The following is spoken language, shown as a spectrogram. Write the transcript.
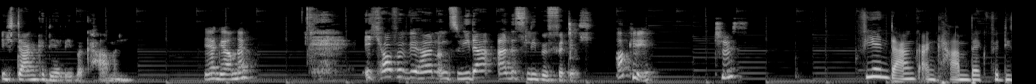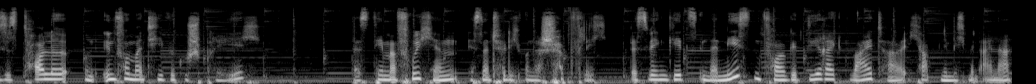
Ich danke dir, liebe Carmen. Sehr gerne. Ich hoffe, wir hören uns wieder. Alles Liebe für dich. Okay. Tschüss. Vielen Dank an Carmen Beck für dieses tolle und informative Gespräch. Das Thema Frühchen ist natürlich unerschöpflich. Deswegen geht es in der nächsten Folge direkt weiter. Ich habe nämlich mit einer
